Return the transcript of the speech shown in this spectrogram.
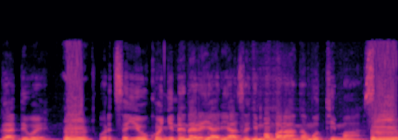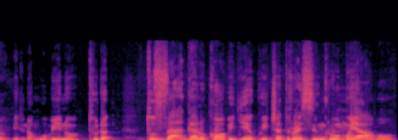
Gadi we Mm. uretse yuko nyine na real yazanyemo amarangamutima Mm. byo? biri no mu bintu tuzagarukaho bigiye kwica dressing room yabo.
